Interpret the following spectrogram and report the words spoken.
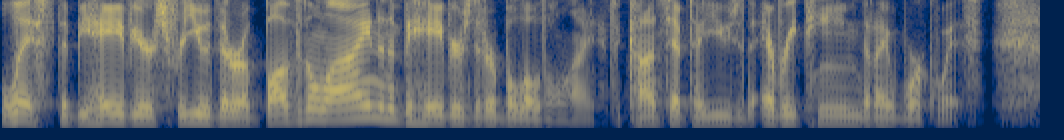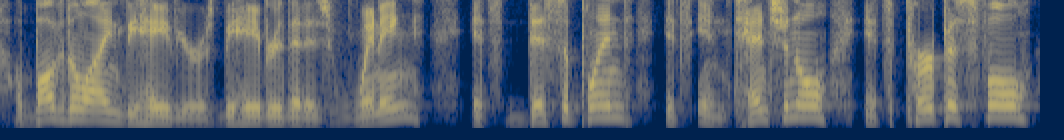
list the behaviors for you that are above the line and the behaviors that are below the line. It's a concept I use with every team that I work with. Above the line behavior is behavior that is winning, it's disciplined, it's intentional, it's purposeful,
